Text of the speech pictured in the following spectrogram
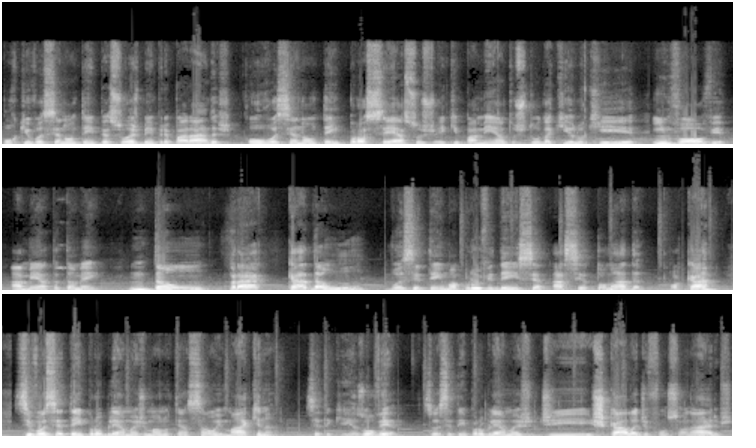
porque você não tem pessoas bem preparadas ou você não tem processos, equipamentos, tudo aquilo que envolve a meta também. Então, para cada um, você tem uma providência a ser tomada, ok? Se você tem problemas de manutenção e máquina, você tem que resolver. Se você tem problemas de escala de funcionários,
